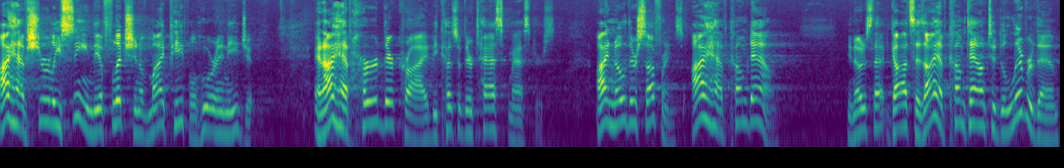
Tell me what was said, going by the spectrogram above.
I have surely seen the affliction of my people who are in Egypt, and I have heard their cry because of their taskmasters. I know their sufferings. I have come down. You notice that? God says, I have come down to deliver them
